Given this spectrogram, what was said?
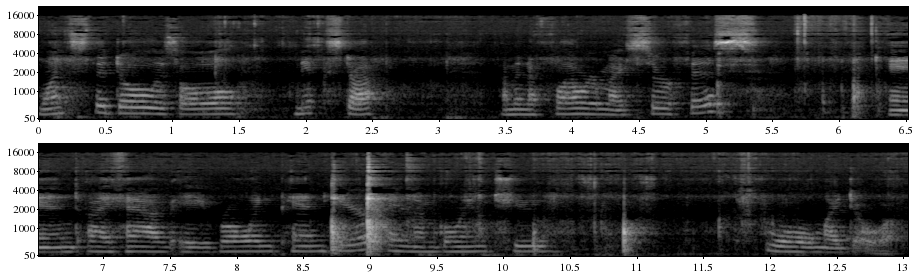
Once the dough is all mixed up, I'm going to flour my surface and I have a rolling pin here and I'm going to roll my dough out.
